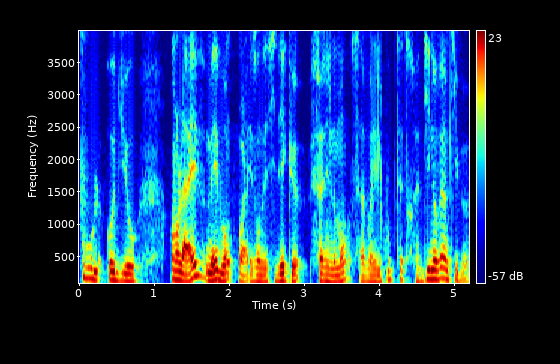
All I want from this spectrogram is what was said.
pool audio en live, mais bon, voilà, ils ont décidé que finalement ça valait le coup peut-être d'innover un petit peu.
